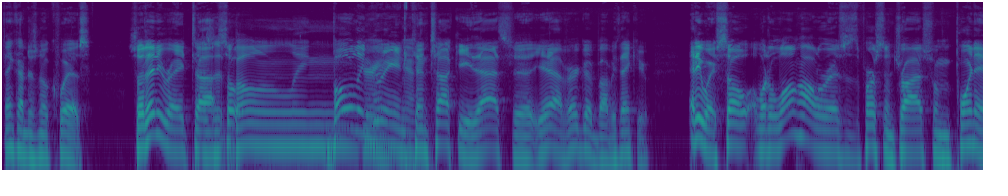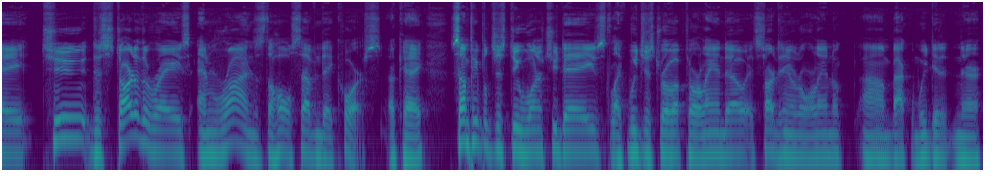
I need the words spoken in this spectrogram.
thank God there's no quiz. So at any rate, uh, so Bowling Bowling Green, Green? Yeah. Kentucky. That's it. Yeah, very good, Bobby. Thank you. Anyway, so what a long hauler is is the person who drives from point A to the start of the race and runs the whole seven day course. Okay, some people just do one or two days. Like we just drove up to Orlando. It started here in Orlando um, back when we did it in their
